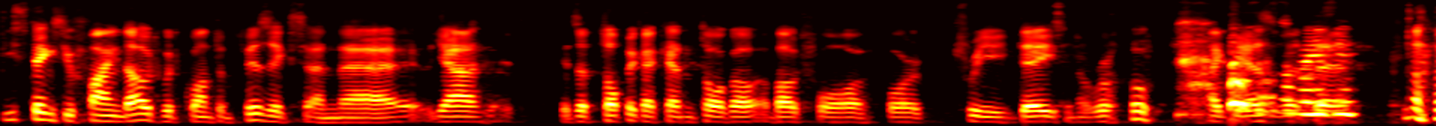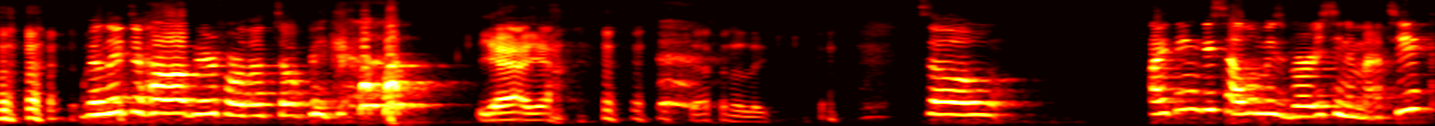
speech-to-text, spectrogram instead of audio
these things you find out with quantum physics. And uh, yeah, it, it's a topic I can talk about for for three days in a row, I guess. but, amazing. Uh, we'll need to have a beer for that topic. Yeah, yeah, definitely. So, I think this album is very cinematic.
